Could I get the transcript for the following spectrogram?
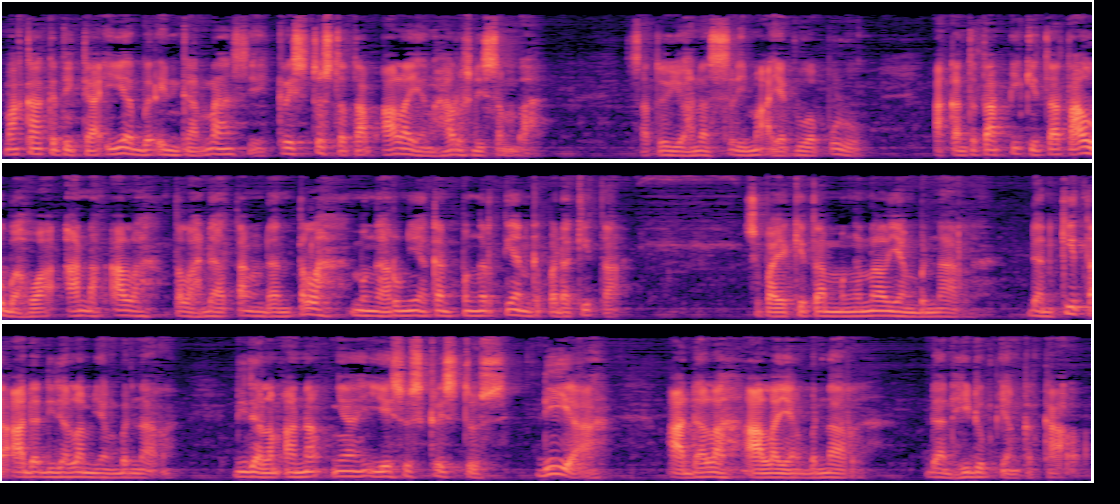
Maka ketika ia berinkarnasi, Kristus tetap Allah yang harus disembah. 1 Yohanes 5 ayat 20. Akan tetapi kita tahu bahwa anak Allah telah datang dan telah mengaruniakan pengertian kepada kita supaya kita mengenal yang benar dan kita ada di dalam yang benar di dalam anaknya Yesus Kristus. Dia adalah Allah yang benar dan hidup yang kekal.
